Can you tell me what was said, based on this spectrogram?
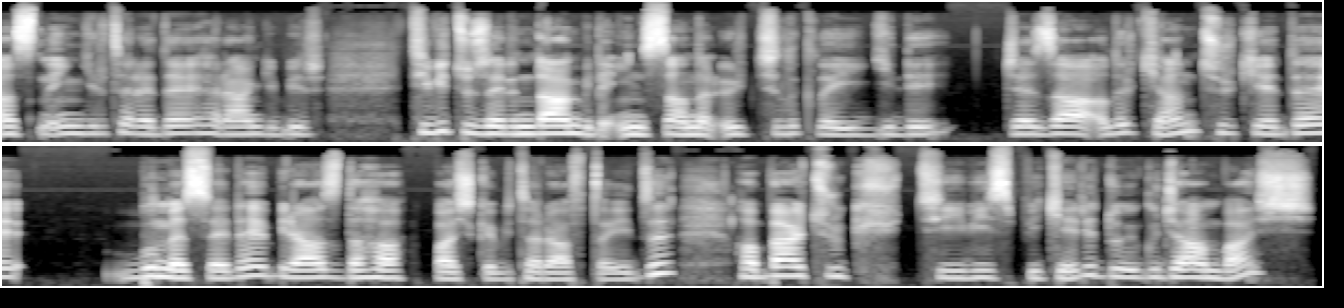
Aslında İngiltere'de herhangi bir tweet üzerinden bile insanlar ırkçılıkla ilgili ceza alırken Türkiye'de bu mesele biraz daha başka bir taraftaydı. Habertürk TV spikeri Duygu Canbaş,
